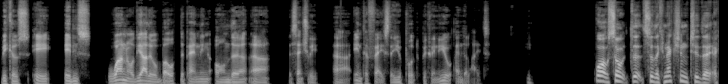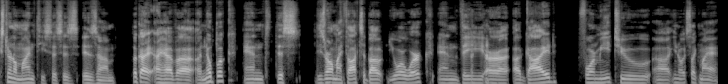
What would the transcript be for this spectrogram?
Because it, it is one or the other or both, depending on the uh, essentially uh, interface that you put between you and the light. Well, so the so the connection to the external mind thesis is is um look, I, I have a, a notebook and this these are all my thoughts about your work and they are a, a guide for me to uh you know it's like my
